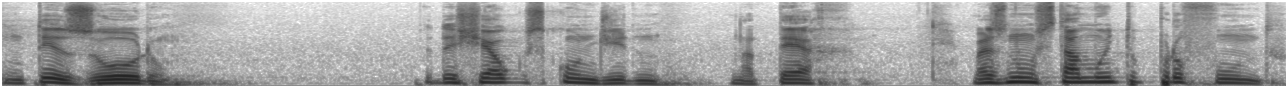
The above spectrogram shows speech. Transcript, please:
um tesouro, eu deixei algo escondido na terra mas não está muito profundo.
